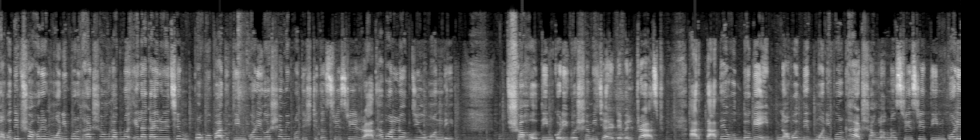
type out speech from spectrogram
নবদ্বীপ শহরের মণিপুর ঘাট সংলগ্ন এলাকায় রয়েছে প্রভুপাদ তিনকড়ি গোস্বামী প্রতিষ্ঠিত শ্রী শ্রী রাধাবল্লভ জিও মন্দির। সহ তিনকড়ি গোস্বামী চ্যারিটেবল ট্রাস্ট। আর তাতে উদ্যোগেই নবদ্বীপ মণিপুর ঘাট সংলগ্ন শ্রী শ্রী তিনকড়ি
